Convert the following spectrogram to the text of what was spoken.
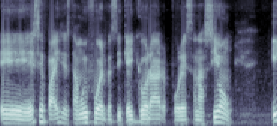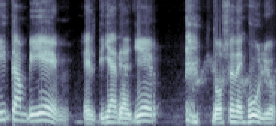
eh, ese país está muy fuerte, así que hay que orar por esa nación. Y también el día de ayer, 12 de julio,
